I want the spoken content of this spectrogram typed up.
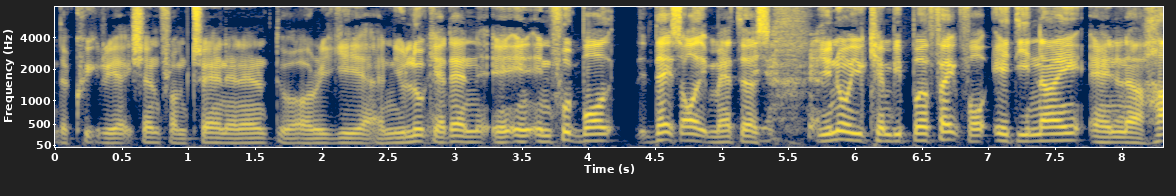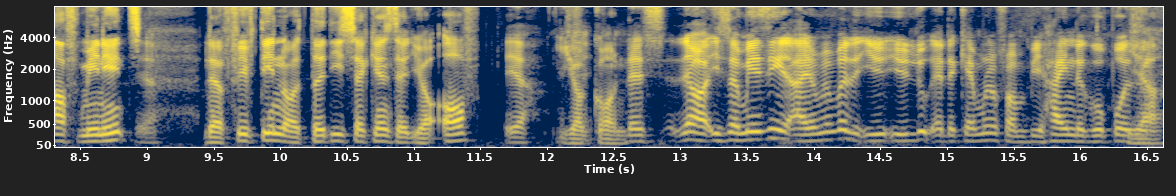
the quick reaction from Trent and then to Origi, and you look at then in, in football, that's all it matters. you know, you can be perfect for 89 and Yeah. a half minutes. Yeah. The 15 or 30 seconds that you're off, yeah. you're gone. That's no, it's amazing. I remember that you, you look at the camera from behind the goalpost. Yeah.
